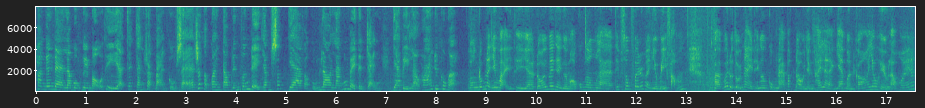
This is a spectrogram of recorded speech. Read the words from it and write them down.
Hoàng Ngân Đà là một người mẫu thì à, chắc chắn rằng bạn cũng sẽ rất là quan tâm đến vấn đề chăm sóc da và cũng lo lắng về tình trạng da bị lão hóa đúng không ạ? Vâng đúng là như vậy thì à, đối với nghề người mẫu của Ngân là tiếp xúc với rất là nhiều mỹ phẩm và với độ tuổi này thì Ngân cũng đã bắt đầu nhận thấy là làn da mình có dấu hiệu lão hóa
